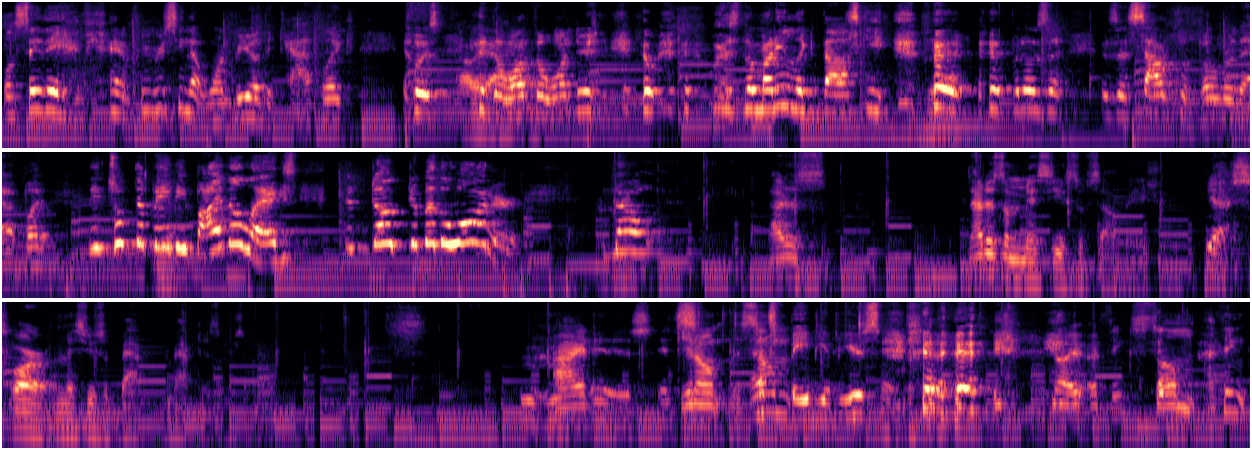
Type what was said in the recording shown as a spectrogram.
let's say they have you, have you ever seen that one video of the Catholic? It was Oh, yeah, the one the one dude where's the money Lebowski? Yeah. but it was a it was a sound clip over that. But they took the baby by the legs and dunked him in the water. Now That is that is a misuse of salvation. yes. Or a misuse of bap- baptism, sorry. Mhm, I- it is. It's You know, some baby abuse. no, I, I think some. I think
